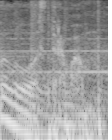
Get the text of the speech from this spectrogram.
полуостровом.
